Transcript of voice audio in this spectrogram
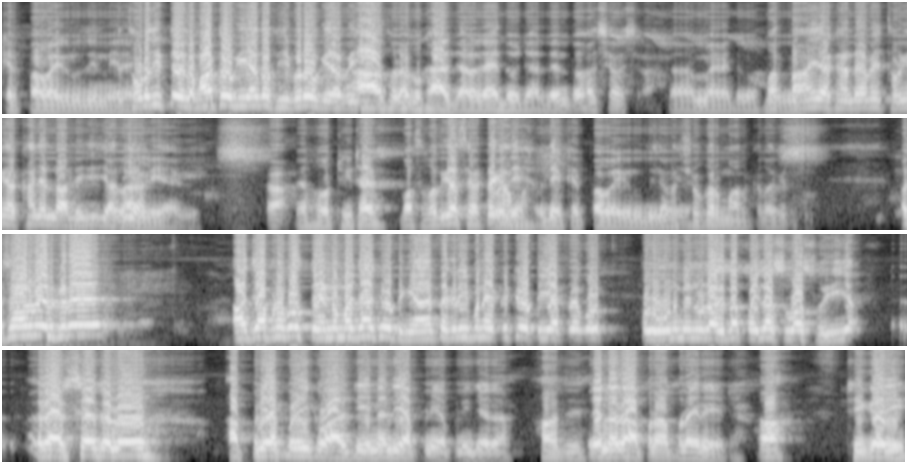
ਕਿਰਪਾ ਵਾਹਿਗੁਰੂ ਦੀ ਮਿਹਰ ਹੈ। ਥੋੜੀ ਜਿਹੀ ਢਿੱਲ ਮੱਠ ਹੋ ਗਈ ਆ ਤਾਂ ਫੀਵਰ ਹੋ ਗਿਆ ਵੀ। ਆ ਥੋੜਾ ਬੁਖਾਰ ਚੱਲ ਰਿਹਾ ਦੋ ਚਾਰ ਦਿਨ ਤੋਂ। ਅੱਛਾ ਅੱਛਾ। ਮੈਂ ਕਿਹਾ ਚਲੋ ਮੈਂ ਤਾਂ ਹੀ ਆਖਣ ਡਿਆ ਵੀ ਥੋੜੀਆਂ ਅੱਖਾਂ 'ਚ ਲਾਲੀ ਜੀ ਜ਼ਿਆਦਾ ਆ। ਗਈ। ਹਾਂ। ਠੀਕ ਠਾਕ? ਬਸ ਵਧੀਆ ਸੈੱਟ ਹੈ ਕੰਮ। ਵਧੀਆ ਕਿਰਪਾ ਵਾਹਿਗੁਰੂ ਦੀ ਮਿਹਰ ਸ਼ੁਕਰ ਮਾਲਕ ਦਾ ਵੀਰ। ਅੱਛਾ ਹਰਵੇਲ ਵੀਰੇ ਅੱਜ ਆਪਣੇ ਕੋਲ ਤਿੰਨ ਮੱਝਾਂ ਝੋਟੀਆਂ ਆ, ਤਕਰੀਬਨ ਇੱਕ ਝੋਟੀ ਆਪਣੇ ਕੋਲ ਪਲੂਣ ਮੈਨੂੰ ਲੱਗਦਾ ਪਹਿਲਾ ਸੂਆ ਸੂਈ ਆ। ਸਾਹਿਬ ਚਲੋ ਆਪਣੀ ਆਪਣੀ ਕੁਆਲਿਟੀ ਇਹਨਾਂ ਦੀ ਆਪਣੀ ਆਪਣੀ ਜਗ੍ਹਾ। ਹਾਂਜੀ। ਇਹਨਾਂ ਦਾ ਆਪਣਾ ਆਪਣਾ ਹੀ ਰੇਟ ਆ। ਠੀਕ ਹੈ ਜੀ।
